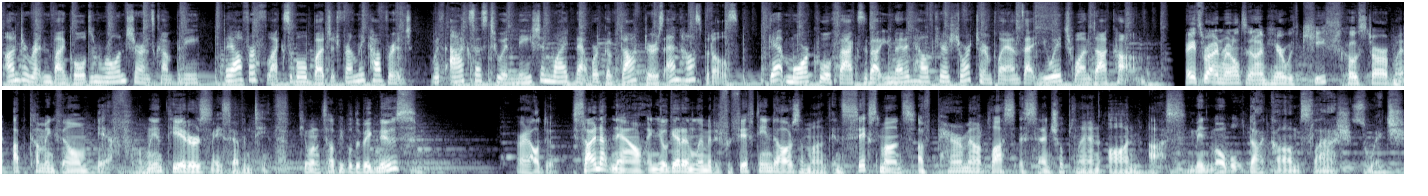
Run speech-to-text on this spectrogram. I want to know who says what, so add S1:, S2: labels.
S1: Underwritten by Golden Rule Insurance Company, they offer flexible, budget-friendly coverage with access to a nationwide network of doctors and hospitals. Get more cool facts about United Healthcare short-term plans at uh1.com.
S2: Hey, it's Ryan Reynolds, and I'm here with Keith, co-star of my upcoming film, If, only in theaters May 17th. Do you want to tell people the big news? All right, I'll do it. Sign up now and you'll get unlimited for $15 a month in six months of Paramount Plus Essential Plan on us. Mintmobile.com slash switch.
